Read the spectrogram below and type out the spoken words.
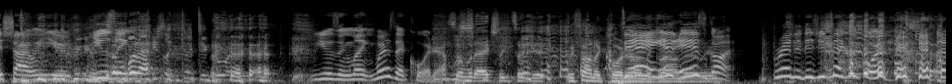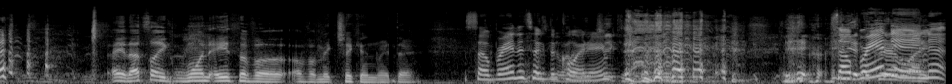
get shot when you're using Someone actually took the quarter. using like where's that quarter? Someone actually took it. We found a quarter on Dang, the ground. is earlier. gone. Brandon, did you take the quarter? Hey, that's like one eighth of a of a McChicken right there. so Brandon took the quarter. So Brandon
